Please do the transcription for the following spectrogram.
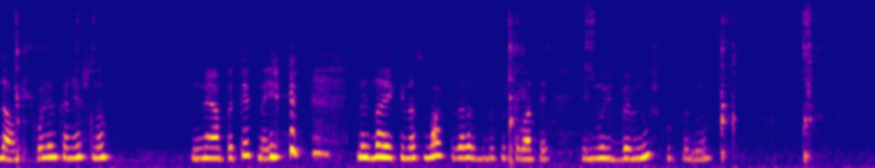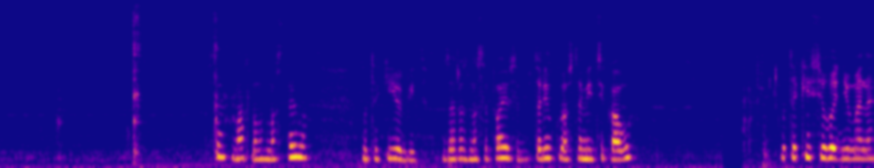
Да, колір, звісно, не апетитний. Не знаю, який на смак. Зараз буду куштувати. Візьму відбивнушку одну. Все, маслом змастила. Отакий обід. Зараз насипаю собі в тарілку, аж самі цікаво. Отакий сьогодні в мене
